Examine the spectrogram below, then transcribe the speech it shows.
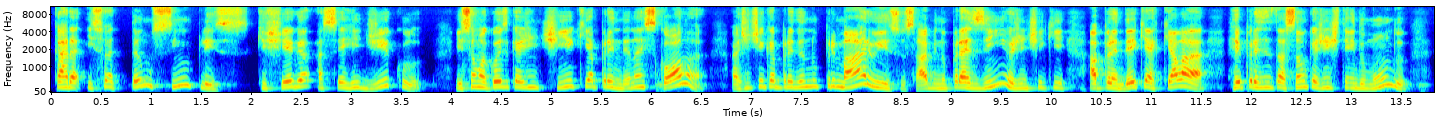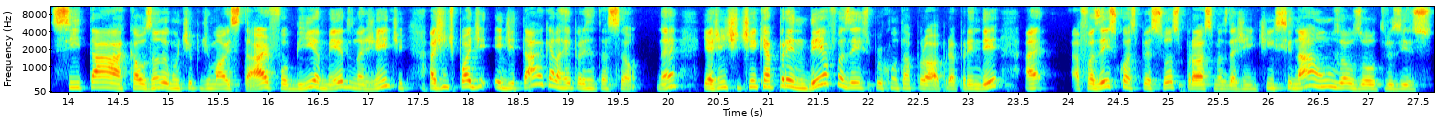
Cara, isso é tão simples que chega a ser ridículo. Isso é uma coisa que a gente tinha que aprender na escola a gente tinha que aprender no primário isso, sabe? No prezinho a gente tinha que aprender que aquela representação que a gente tem do mundo, se está causando algum tipo de mal-estar, fobia, medo na gente, a gente pode editar aquela representação, né? E a gente tinha que aprender a fazer isso por conta própria, aprender a, a fazer isso com as pessoas próximas da gente, ensinar uns aos outros isso.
